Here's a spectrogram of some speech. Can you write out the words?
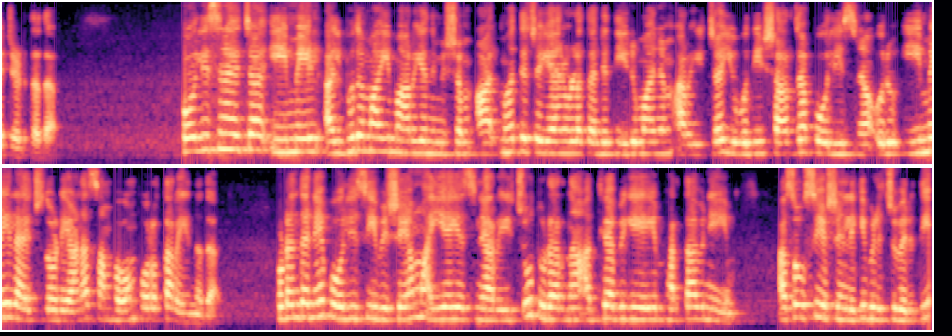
ഏറ്റെടുത്തത്. പോലീസിനയച്ച ഇമെയിൽ അത്ഭുതമായി മാറിയ നിമിഷം ആത്മഹത്യ ചെയ്യാനുള്ള തന്റെ തീരുമാനം അറിയിച്ച യുവതി ഷാർജ പോലീസിന് ഒരു ഇമെയിൽ അയച്ചതോടെയാണ് സംഭവം പുറത്തറിയുന്നത്. ഉടൻ തന്നെ പോലീസ് ഈ വിഷയം ഐ എ എസിനെ അറിയിച്ചു. തുടർന്ന് അധ്യാപികയെയും ഭർത്താവിനെയും അസോസിയേഷനിലേക്ക് വിളിച്ചു വരുത്തി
